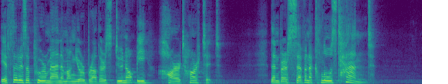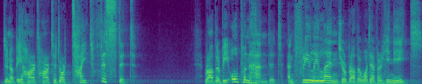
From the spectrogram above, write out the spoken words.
If there is a poor man among your brothers, do not be hard hearted. Then, verse 7 a closed hand. Do not be hard hearted or tight fisted. Rather, be open handed and freely lend your brother whatever he needs.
